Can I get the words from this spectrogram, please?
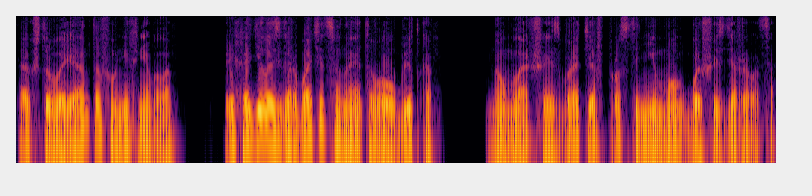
Так что вариантов у них не было. Приходилось горбатиться на этого ублюдка. Но младший из братьев просто не мог больше сдерживаться.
